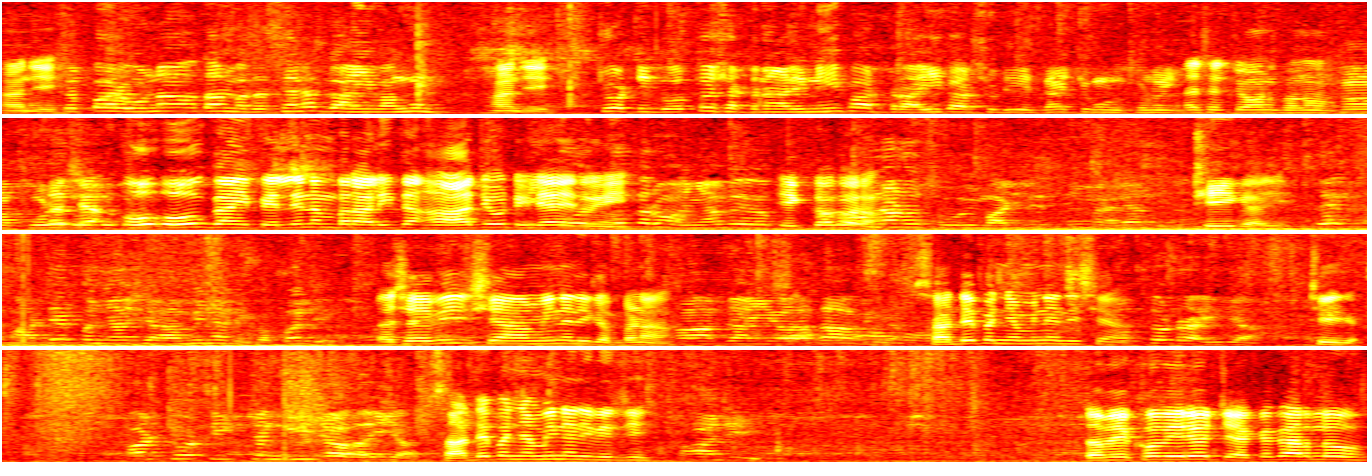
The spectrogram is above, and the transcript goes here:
ਹਾਂਜੀ। ਤੇ ਪਰ ਉਹਨਾਂ ਤੁਹਾਨੂੰ ਮੈਂ ਦੱਸਿਆ ਨਾ ਗਾਈ ਵਾਂਗੂ। ਹਾਂਜੀ। ਝੋਟੀ ਦੁੱਧ ਤੋਂ ਛੱਡਣ ਵਾਲੀ ਨਹੀਂ ਪਰ ਡਰਾਈ ਕਰ ਛੁੜੀ ਇਦਾਂ ਚੂਨ ਸੁਣੀ। ਅੱਛਾ ਚੋਣ ਖਣੋ ਹਾਂ ਥੋੜੇ ਉਹ ਉਹ ਗਾਈ ਪਹਿਲੇ ਨੰਬਰ ਵਾਲੀ ਤਾਂ ਆ ਝੋਟੀ ਲਿਆਏ ਤੁਸੀਂ। ਘਰੋਂ ਆਈਆਂ ਵੇ ਇੱਕੋ ਘਰੋਂ। ਉਹਨਾਂ ਨੂੰ ਸੂਈ ਮਾੜੀ ਠੀਕ ਹੈ ਜੀ। ਤੇ ਸਾਡੇ ਪੰਜਾਂ ਛੇ ਮਹੀਨਿਆਂ ਦੀ ਕੱਪਲ ਜੀ। ਅੱਛਾ ਇਹ ਵੀ 6 ਮਹੀਨੇ ਦੀ ਗੱਬਣਾ ਹਾਂ ਗਾਈ ਵਾਲਾ ਹਿਸਾਬ ਹੀ ਆ। ਸਾਢੇ ਪੰਜ ਮਹੀਨੇ ਦੀ ਛਿਆ? ਉਸ ਤੋਂ ਡਰਾਈ ਆ। ਠੀਕ ਹੈ ਪਰ ਝੋਟੀ ਚੰਗੀ ਜ਼ਿਆਦਾ ਹੀ ਆ। ਸਾਢੇ ਪੰਜ ਮਹੀਨੇ ਦੀ ਵੀਰ ਜੀ? ਹਾਂਜੀ। ਤਾਂ ਵੇਖੋ ਵੀਰੋ ਚੈੱਕ ਕਰ ਲਓ।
